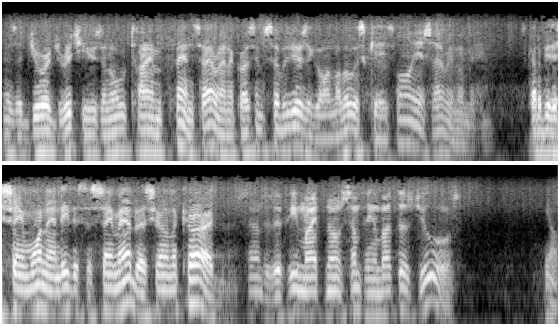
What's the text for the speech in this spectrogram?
There's a George Ritchie who's an old-time fence. I ran across him several years ago on the Lewis case. Oh, yes, I remember him. It's got to be the same one, Andy. This is the same address here on the card. Sounds as if he might know something about those jewels. Yeah.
